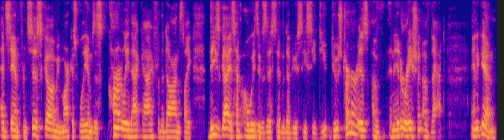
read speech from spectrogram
at San Francisco. I mean, Marcus Williams is currently that guy for the Dons. Like these guys have always existed in the WCC. Deuce Turner is of an iteration of that. And again,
